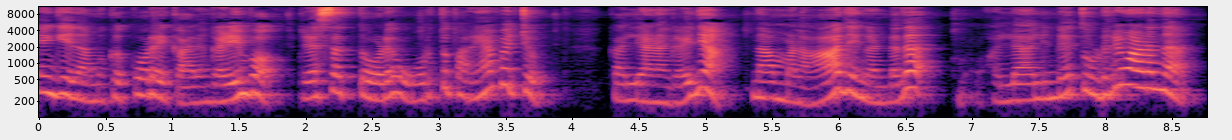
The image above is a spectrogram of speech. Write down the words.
എങ്കിൽ നമുക്ക് കുറെ കാലം കഴിയുമ്പോൾ രസത്തോടെ ഓർത്ത് പറയാൻ പറ്റും. കല്യാണം കഴിഞ്ഞ നമ്മൾ ആദ്യം കണ്ടത് മോഹൻലാലിന്റെ തുടരുവാണെന്ന്.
